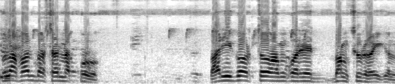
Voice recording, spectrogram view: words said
তোলাফান বাসা নাকবো। বাড়ি ঘর তো আম করে বাংসুর হয়ে গেল।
